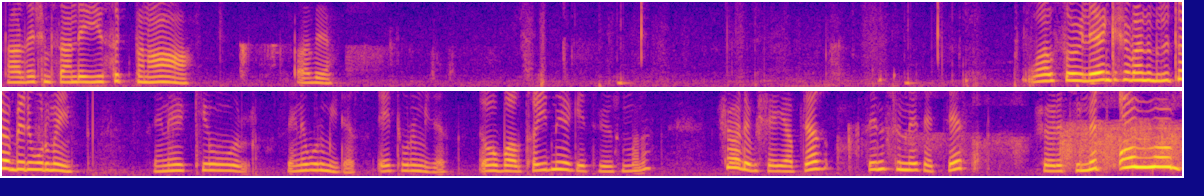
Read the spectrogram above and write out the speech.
Kardeşim sen de iyi sıktın ha. Tabii. Lan söyleyen kişi benim lütfen beni vurmayın. Seni kim vur? Seni vurmayacağız. Et vurmayacağız. E, O baltayı niye getiriyorsun bana? Şöyle bir şey yapacağız. Seni sünnet edeceğiz. Şöyle sünnet. Allah'ım.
